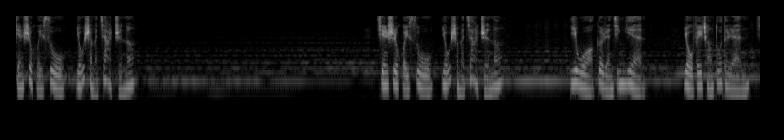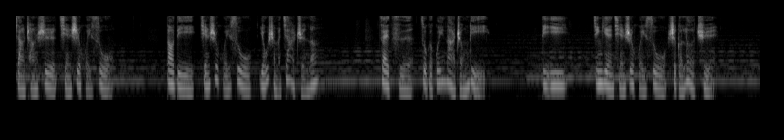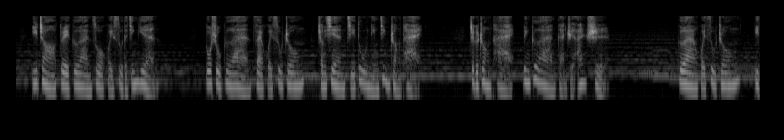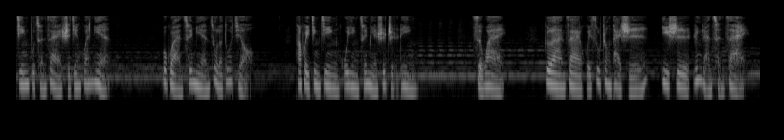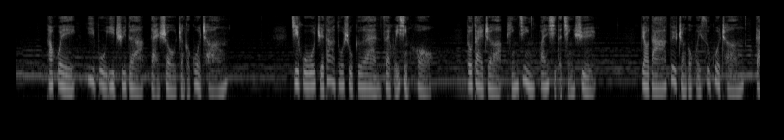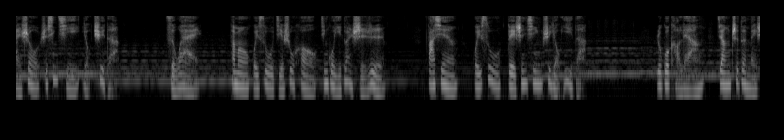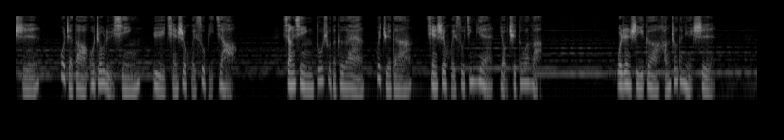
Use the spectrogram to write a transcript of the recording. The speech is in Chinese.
前世回溯有什么价值呢？前世回溯有什么价值呢？以我个人经验，有非常多的人想尝试前世回溯。到底前世回溯有什么价值呢？在此做个归纳整理。第一，经验前世回溯是个乐趣。依照对个案做回溯的经验，多数个案在回溯中。呈现极度宁静状态，这个状态令个案感觉安适。个案回溯中已经不存在时间观念，不管催眠做了多久，他会静静呼应催眠师指令。此外，个案在回溯状态时，意识仍然存在，他会亦步亦趋地感受整个过程。几乎绝大多数个案在回醒后，都带着平静欢喜的情绪，表达对整个回溯过程感受是新奇有趣的。此外，他们回溯结束后，经过一段时日，发现回溯对身心是有益的。如果考量将吃顿美食或者到欧洲旅行与前世回溯比较。相信多数的个案会觉得前世回溯经验有趣多了。我认识一个杭州的女士，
